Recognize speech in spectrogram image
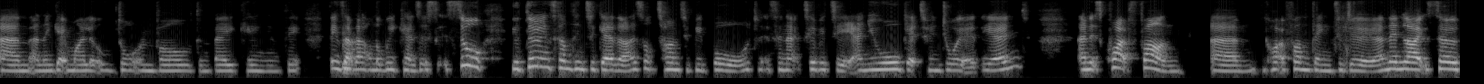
um, and then getting my little daughter involved and baking and th- things like that on the weekends. It's, it's still you're doing something together. It's not time to be bored. It's an activity, and you all get to enjoy it at the end, and it's quite fun um, quite a fun thing to do. And then like so,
